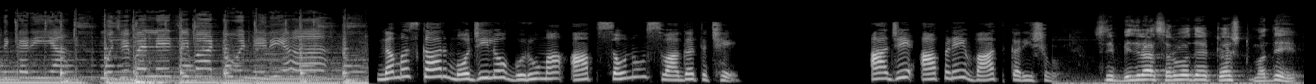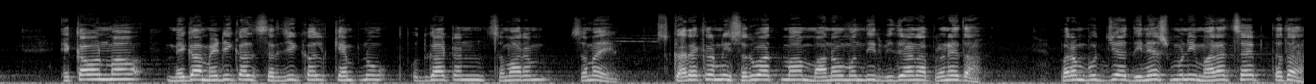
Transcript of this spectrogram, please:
યાદ કરિયા મુજે ભલે જીવા ટોનરિયા નમસ્કાર મોજીલો ગુરુમાં આપ સૌનું સ્વાગત છે આજે આપણે વાત કરીશું શ્રી બિદરા સર્વોદય ટ્રસ્ટ મધ્યે એકાવનમાં મેગા મેડિકલ સર્જિકલ કેમ્પનું ઉદ્ઘાટન સમારંભ સમયે કાર્યક્રમની શરૂઆતમાં માનવ મંદિર બિદરાના પ્રણેતા પરમ પૂજ્ય દિનેશ મુનિ મહારાજ સાહેબ તથા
